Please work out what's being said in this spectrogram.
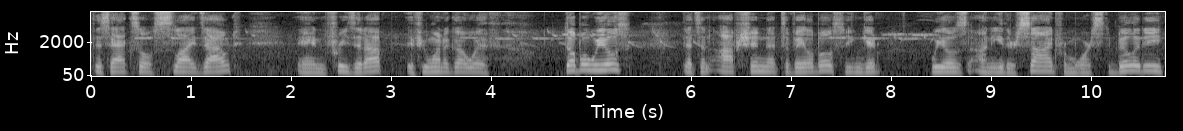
this axle slides out and frees it up. If you want to go with double wheels, that's an option that's available. So you can get wheels on either side for more stability,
